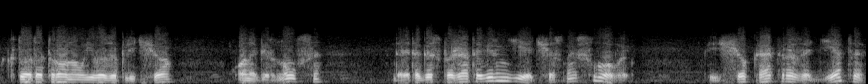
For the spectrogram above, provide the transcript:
Кто-то тронул его за плечо, он обернулся. Да это госпожа Тавернье, честное слово. Еще как разодета.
